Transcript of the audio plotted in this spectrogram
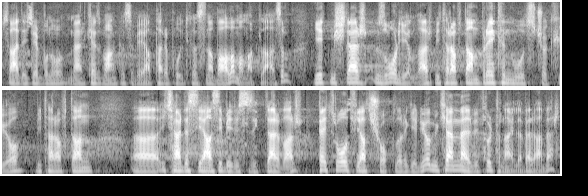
sadece bunu Merkez Bankası veya para politikasına bağlamamak lazım. 70'ler zor yıllar. Bir taraftan Bretton Woods çöküyor, bir taraftan e, içeride siyasi belirsizlikler var. Petrol fiyat şokları geliyor. Mükemmel bir fırtınayla beraber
